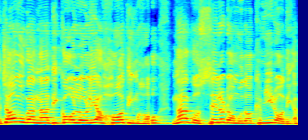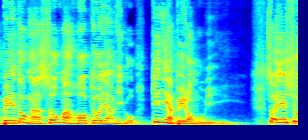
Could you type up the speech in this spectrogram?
အကြောင်းမူကားငါသည်ကိုအလိုလျောက်ဟောသည်မဟုတ်ငါကိုဆေလွတ်တော်မူသောခမည်းတော်သည်အဘယ်သို့ငါဆုံးမဟောပြောရမည်ကိုပြညတ်ပေးတော်မူပြီဆိုယေရှု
